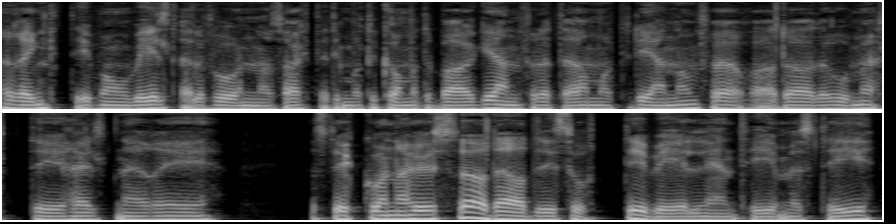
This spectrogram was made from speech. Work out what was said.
ringt de på mobiltelefonen og sagt at de måtte komme tilbake igjen, for dette her måtte de gjennomføre, og da hadde hun møtt de helt nede i et stykke under huset, og der hadde de sittet i bilen i en times tid.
